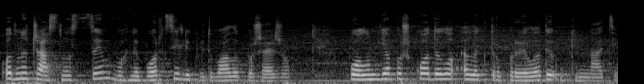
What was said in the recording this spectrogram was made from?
Одночасно з цим вогнеборці ліквідували пожежу. Полум'я пошкодило електроприлади у кімнаті.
